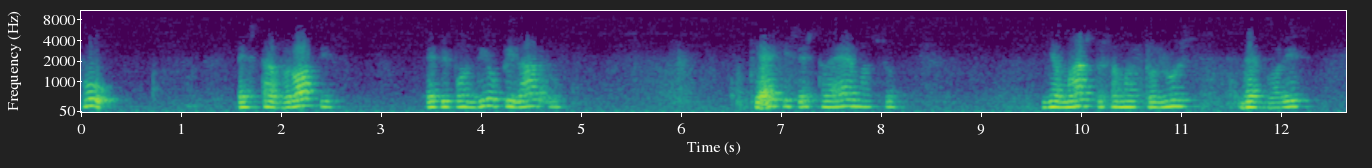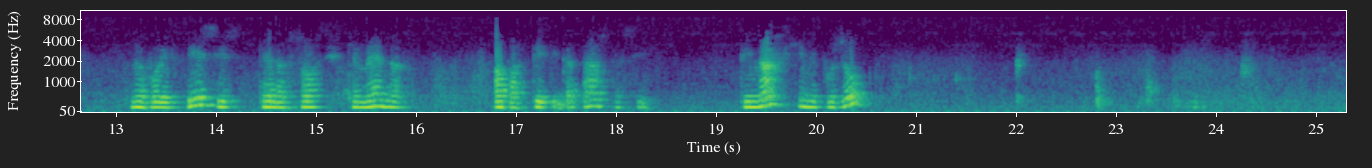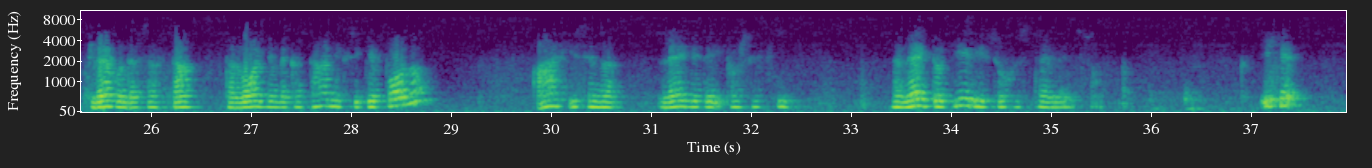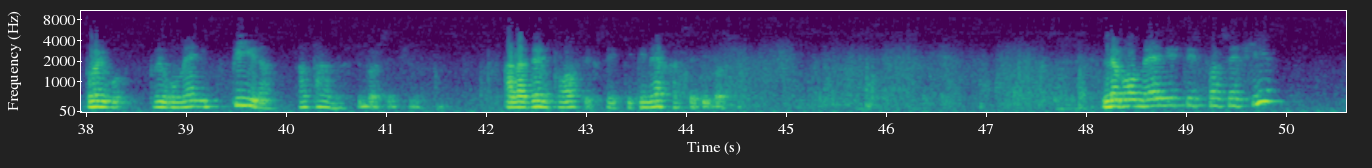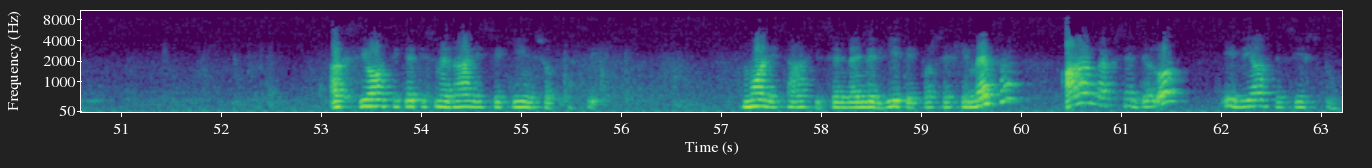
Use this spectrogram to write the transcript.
που εσταυρώθης επί ποντίου Πιλάτου και έχεις το αίμα σου για μας τους αμαρτωλούς δεν μπορείς να βοηθήσεις και να σώσεις και μένα από αυτή την κατάσταση. Την άσχημη που ζω. Λέγοντας αυτά τα λόγια με κατάνοιξη και πόνο άρχισε να λέγεται η προσευχή. Να λέγεται ο Κύριος Ιησού Χριστέ είχε προηγου, προηγουμένη πείρα απάνω στην προσευχή αλλά δεν πρόσεξε και την έχασε την προσευχή λεγόμενη της προσευχής αξιώθηκε της μεγάλης εκείνης οπτασίας. Μόλις άρχισε να ενεργείται η προσευχή μέσα, άλλαξε εντελώς η διάθεσή του.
